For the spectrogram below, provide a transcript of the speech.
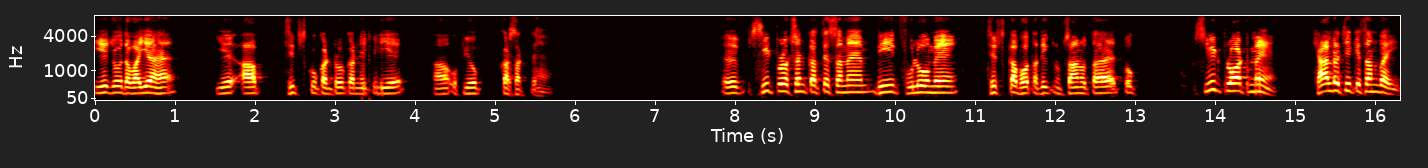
ये जो दवाइयाँ हैं, ये आप थ्रिप्स को कंट्रोल करने के लिए उपयोग कर सकते हैं। सीड प्रोडक्शन करते समय भी फूलों में थ्रिप्स का बहुत अधिक नुकसान होता है तो सीड प्लॉट में ख्याल रखिए किसान भाई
